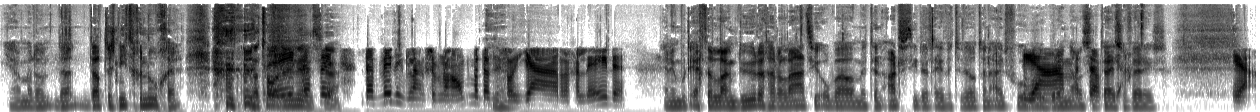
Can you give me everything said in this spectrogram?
Ja, maar dan, dat, dat is niet genoeg, hè? Dat hoorde u Nee, net, dat, ja. weet, dat weet ik langzamerhand, maar dat is al jaren geleden. En u moet echt een langdurige relatie opbouwen met een arts... die dat eventueel ten uitvoer Ja, wil brengen als de tijd ja. zover is. Ja.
